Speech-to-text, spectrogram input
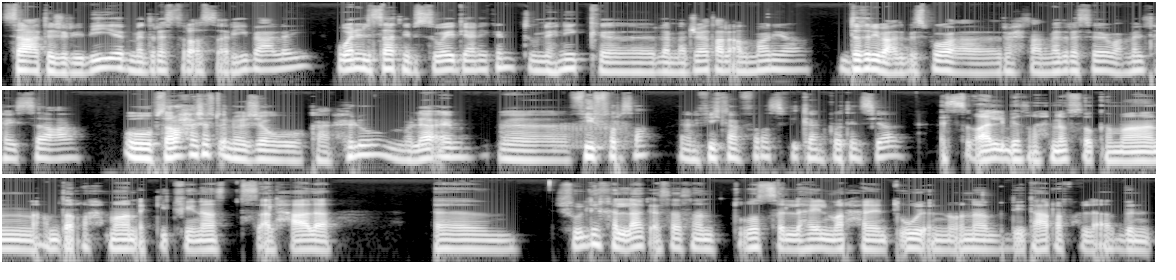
ساعة تجريبية بمدرسة رقص قريبة علي. وأنا لساتني بالسويد يعني كنت. ومن هنيك لما رجعت على ألمانيا دغري بعد بأسبوع رحت على المدرسة وعملت هاي الساعة. وبصراحة شفت إنه الجو كان حلو ملائم آه، في فرصة يعني في كان فرص في كان بوتنسيال السؤال اللي بيطرح نفسه كمان عبد الرحمن أكيد في ناس بتسأل حالها شو اللي خلاك أساسا توصل لهي المرحلة إن تقول إنه أنا بدي أتعرف على بنت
